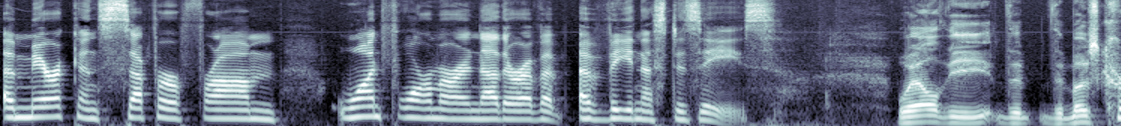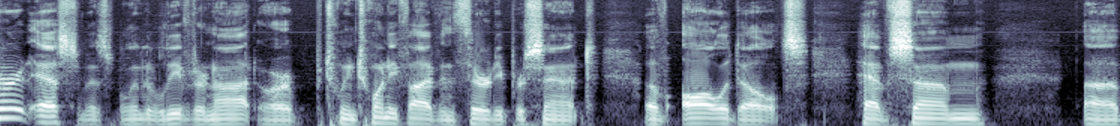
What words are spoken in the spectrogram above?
Americans suffer from one form or another of a, venous disease? Well, the, the, the most current estimates, Melinda, believe it or not, are between 25 and 30 percent of all adults have some uh,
